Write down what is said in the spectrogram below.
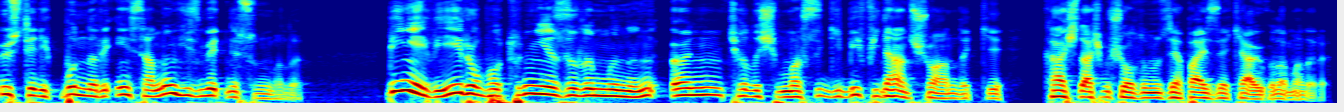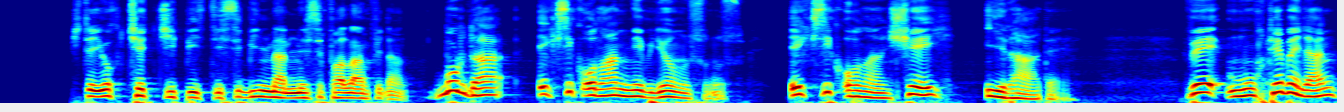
üstelik bunları insanlığın hizmetine sunmalı. Bir nevi robotun yazılımının ön çalışması gibi filan şu andaki karşılaşmış olduğumuz yapay zeka uygulamaları. İşte yok chat GPT'si bilmem nesi falan filan. Burada eksik olan ne biliyor musunuz? Eksik olan şey irade. Ve muhtemelen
